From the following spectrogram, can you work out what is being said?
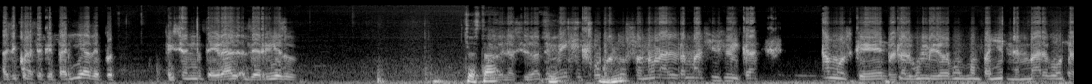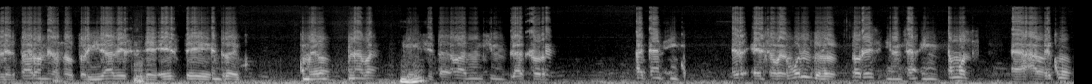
así como la Secretaría de Protección Integral de Riesgo está. de la Ciudad de México, cuando sonó una alarma sísmica que pues, algún video de algún compañero, sin embargo, alertaron a las autoridades de este centro de comedor que se trataba de un simulacro. Sacan el sobrevuelo de los flores y intentamos a ver cómo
